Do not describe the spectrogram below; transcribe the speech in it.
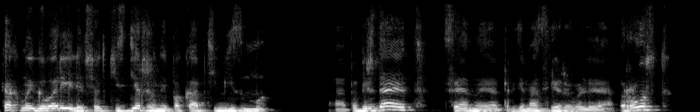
как мы и говорили, все-таки сдержанный пока оптимизм э, побеждает, цены продемонстрировали рост.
